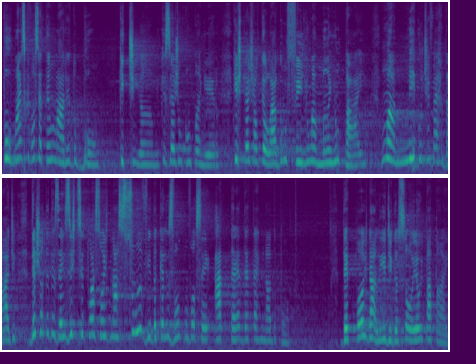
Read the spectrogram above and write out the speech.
Por mais que você tenha um marido bom, que te ame, que seja um companheiro, que esteja ao teu lado um filho, uma mãe, um pai, um amigo de verdade. Deixa eu te dizer, existem situações na sua vida que eles vão com você até determinado ponto. Depois dali, diga, sou eu e papai.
